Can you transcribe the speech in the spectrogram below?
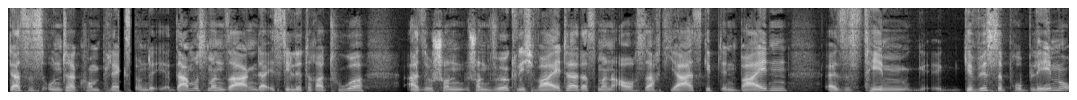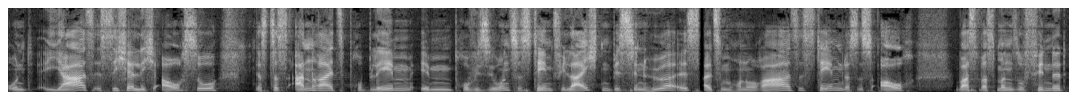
das ist unterkomplex. Und da muss man sagen, da ist die Literatur also schon, schon wirklich weiter, dass man auch sagt, ja, es gibt in beiden äh, Systemen gewisse Probleme und ja, es ist sicherlich auch so, dass das Anreizproblem im Provisionssystem vielleicht ein bisschen höher ist als im Honorarsystem. Das ist auch was, was man so findet.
